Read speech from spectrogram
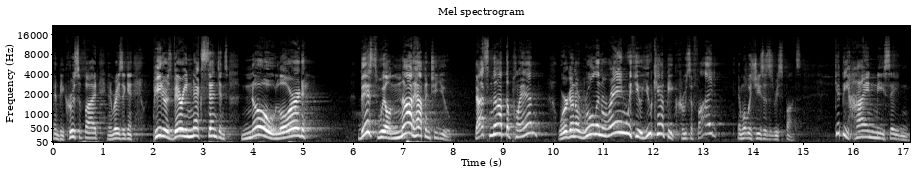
and be crucified and raised again. Peter's very next sentence No, Lord. This will not happen to you. That's not the plan. We're going to rule and reign with you. You can't be crucified. And what was Jesus' response? Get behind me, Satan.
